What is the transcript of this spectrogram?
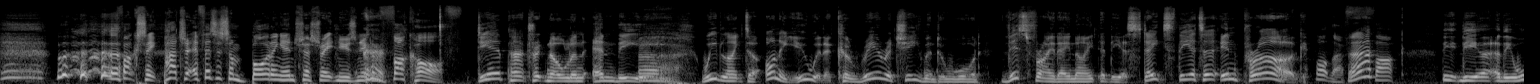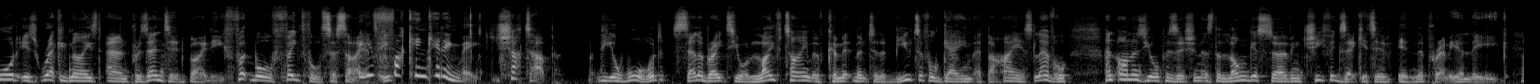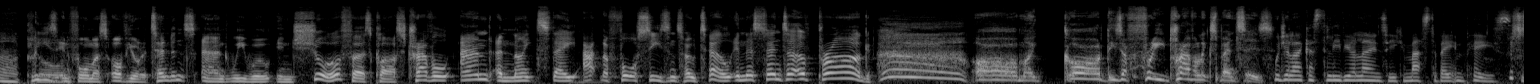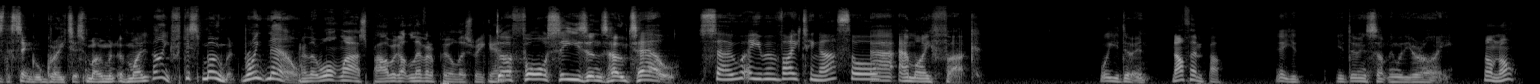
Fuck's sake, Patrick, if this is some boring interest rate news and you can fuck off. Dear Patrick Nolan, MBE, we'd like to honour you with a Career Achievement Award this Friday night at the Estates Theatre in Prague. What the Huh? fuck? The the uh, the award is recognised and presented by the Football Faithful Society. Are you fucking kidding me? Shut up. The award celebrates your lifetime of commitment to the beautiful game at the highest level and honours your position as the longest serving chief executive in the Premier League. Please inform us of your attendance and we will ensure first class travel and a night stay at the Four Seasons Hotel in the centre of Prague. oh my god, these are free travel expenses. Would you like us to leave you alone so you can masturbate in peace? This is the single greatest moment of my life. This moment, right now. And it won't last, pal. We got Liverpool this weekend. The Four Seasons Hotel. So, are you inviting us or. Uh, am I fuck? What are you doing? Nothing, pal. Yeah, you, you're doing something with your eye. No, I'm not.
